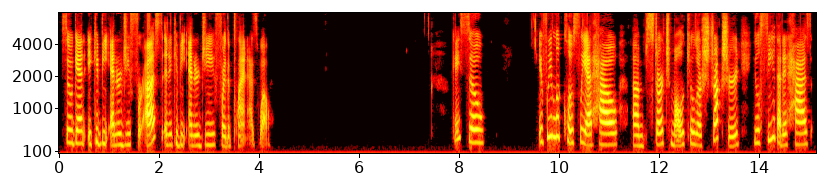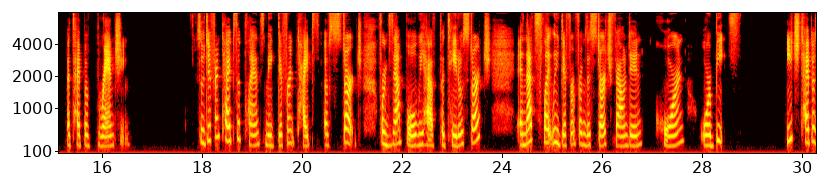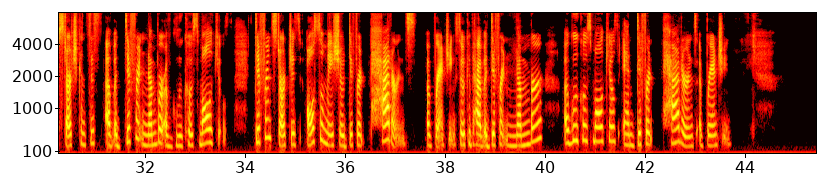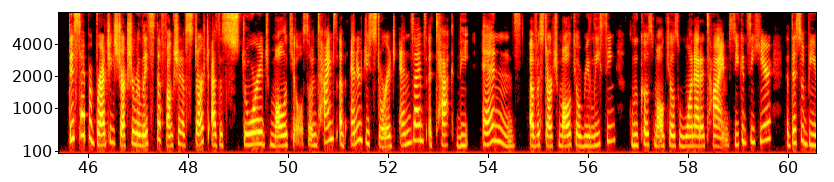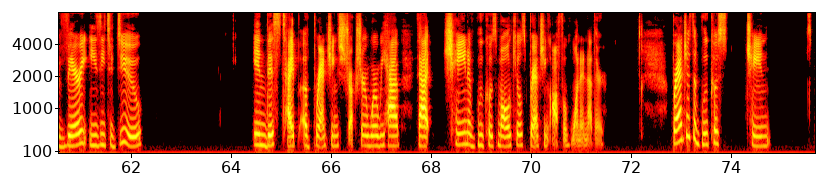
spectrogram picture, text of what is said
So again, it could be energy for us and it could be energy for the plant as well. Okay, so if we look closely at how um, starch molecules are structured, you'll see that it has a type of branching. So different types of plants make different types of starch. For example, we have potato starch, and that's slightly different from the starch found in corn, or beets. Each type of starch consists of a different number of glucose molecules. Different starches also may show different patterns of branching. So it could have a different number of glucose molecules and different patterns of branching. This type of branching structure relates to the function of starch as a storage molecule. So in times of energy storage, enzymes attack the ends of a starch molecule releasing glucose molecules one at a time. So you can see here that this would be very easy to do in this type of branching structure where we have that chain of glucose molecules branching off of one another. Branches of glucose chain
